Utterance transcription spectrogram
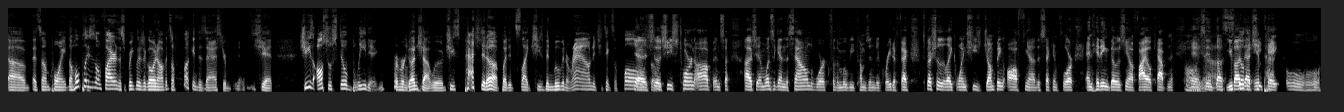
um at some point. The whole place is on fire and the sprinklers are going off. It's a fucking disaster. Shit. She's also still bleeding from her Mhm. gunshot wound. She's patched it up, but it's like she's been moving around and she takes a fall. Yeah, so- so she's torn up, and so uh, she- and once again, the sound work for the movie comes into great effect, especially like when she's jumping off, you know, the second floor and hitting those, you know, file cabinet, oh, and yeah. the you thud feel that the she takes. Oh,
